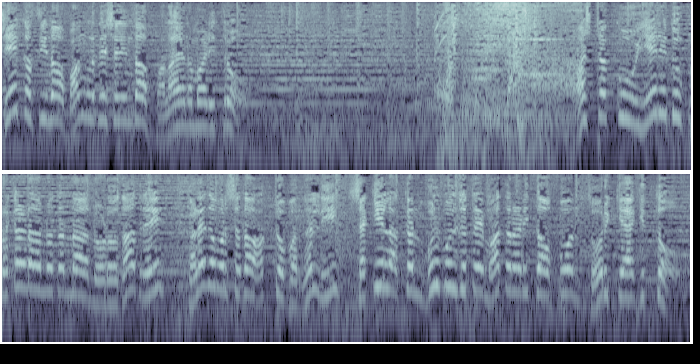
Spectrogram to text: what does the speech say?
ಶೇಖ್ ಹಸೀನಾ ಬಾಂಗ್ಲಾದೇಶದಿಂದ ಪಲಾಯನ ಮಾಡಿದ್ರು. ಅಷ್ಟಕ್ಕೂ ಏನಿದು ಪ್ರಕರಣ ಅನ್ನೋದನ್ನ ನೋಡೋದಾದ್ರೆ, ಕಳೆದ ವರ್ಷದ ಅಕ್ಟೋಬರ್ನಲ್ಲಿ ಶಕೀಲ್ ಅಕ್ಕನ್ ಬುಲ್ಬುಲ್ ಜೊತೆ ಮಾತನಾಡಿದ್ದ ಫೋನ್ ಸೋರಿಕೆಯಾಗಿತ್ತು.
